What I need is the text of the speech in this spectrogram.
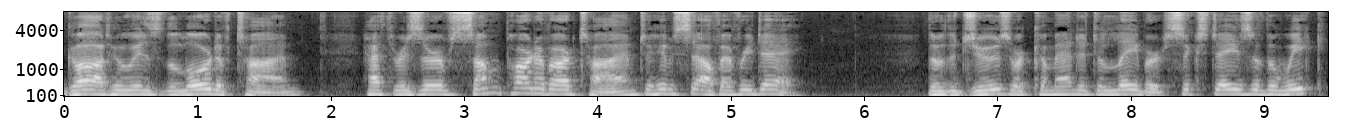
God, who is the Lord of time, hath reserved some part of our time to himself every day. Though the Jews were commanded to labor six days of the week,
